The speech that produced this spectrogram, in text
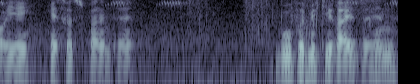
Oh je, jetzt wird's spannend, hä? Wo führt mich die Reise hin?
